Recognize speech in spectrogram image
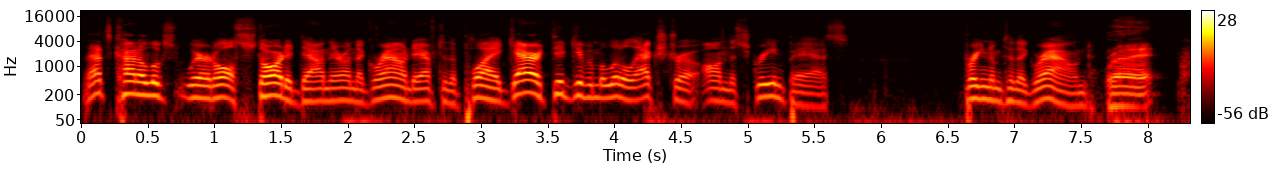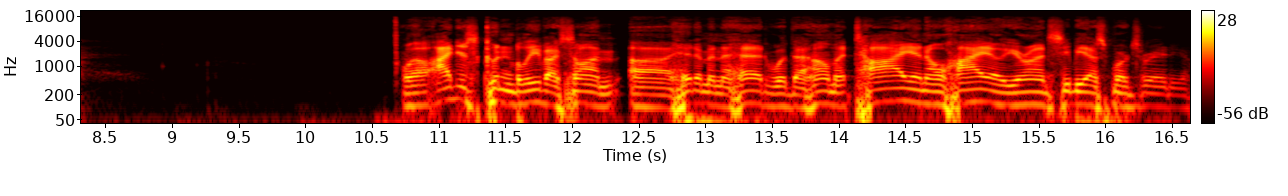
That's kind of looks where it all started down there on the ground after the play. Garrett did give him a little extra on the screen pass, bringing him to the ground. Right. Well, I just couldn't believe I saw him uh, hit him in the head with the helmet. Ty in Ohio, you're on CBS Sports Radio.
